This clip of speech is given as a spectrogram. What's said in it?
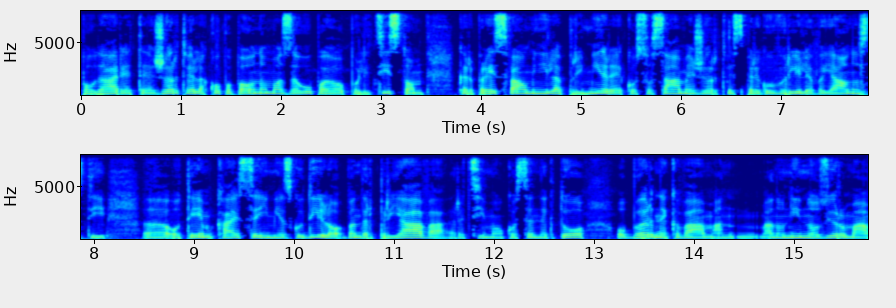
povdarjate, žrtve lahko popolnoma zaupajo policistom, ker prej sva omenila primire, ko so same žrtve spregovorile v javnosti uh, o tem, kaj se jim je zgodilo, vendar prijava, recimo, ko se nekdo obrne k vam an, anonimno oziroma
